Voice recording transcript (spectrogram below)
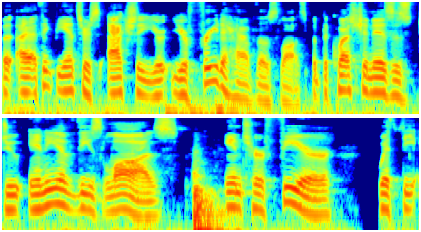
but I I think the answer is actually you're you're free to have those laws. But the question is is do any of these laws interfere with the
